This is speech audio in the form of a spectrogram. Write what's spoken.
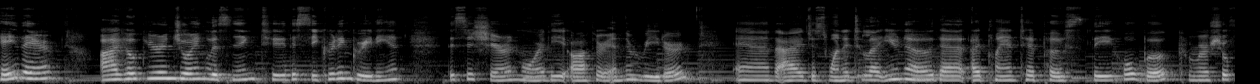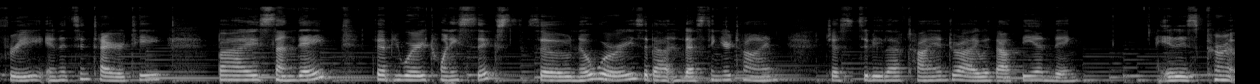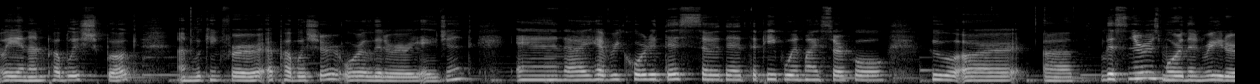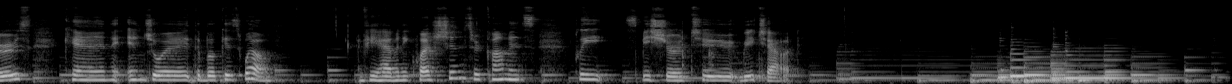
Hey there. I hope you're enjoying listening to The Secret Ingredient. This is Sharon Moore, the author and the reader, and I just wanted to let you know that I plan to post the whole book commercial free in its entirety by Sunday, February 26th. So, no worries about investing your time just to be left high and dry without the ending. It is currently an unpublished book. I'm looking for a publisher or a literary agent, and I have recorded this so that the people in my circle who are uh, listeners more than readers can enjoy the book as well. If you have any questions or comments, please be sure to reach out.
